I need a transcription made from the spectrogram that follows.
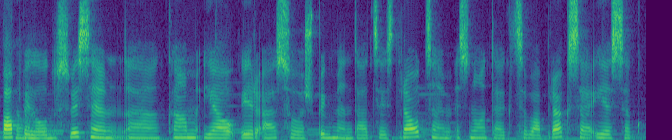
papildus visiem, uh, kam jau ir esoši pigmentācijas traucējumi, es noteikti savā praksē iesaku,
